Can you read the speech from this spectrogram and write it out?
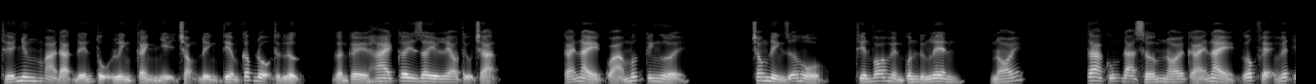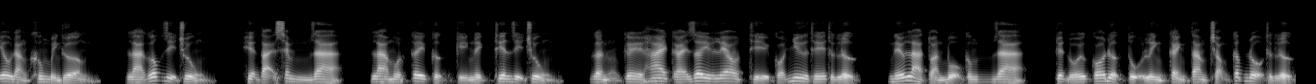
thế nhưng mà đạt đến tụ linh cảnh nhị trọng đỉnh tiêm cấp độ thực lực, gần kề hai cây dây leo tự chặn. Cái này quá mức kinh người. Trong đỉnh giữa hồ, Thiên Võ Huyền Quân đứng lên, nói: "Ta cũng đã sớm nói cái này gốc phệ huyết yêu đằng không bình thường, là gốc dị chủng, hiện tại xem ra là một cây cực kỳ nghịch thiên dị chủng, gần kề hai cái dây leo thì có như thế thực lực, nếu là toàn bộ công ra, tuyệt đối có được tụ linh cảnh tam trọng cấp độ thực lực."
